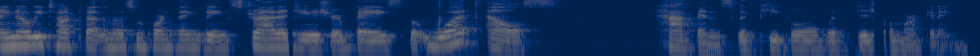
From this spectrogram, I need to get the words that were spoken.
I know we talked about the most important thing being strategy as your base, but what else happens with people with digital marketing?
